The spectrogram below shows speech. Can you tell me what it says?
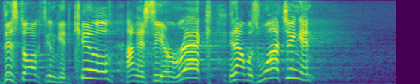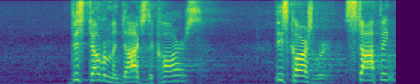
This dog's going to get killed. I'm going to see a wreck. And I was watching, and this Doberman dodged the cars. These cars were stopping,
